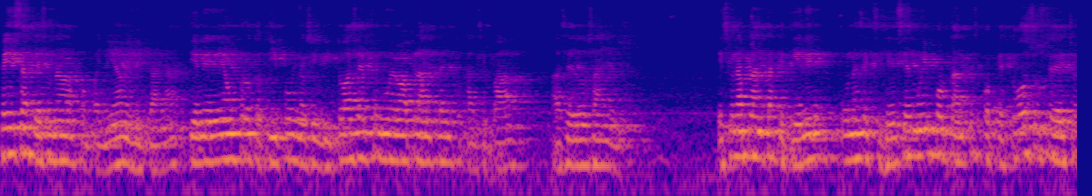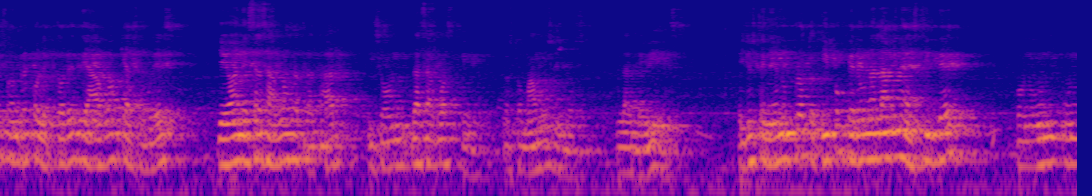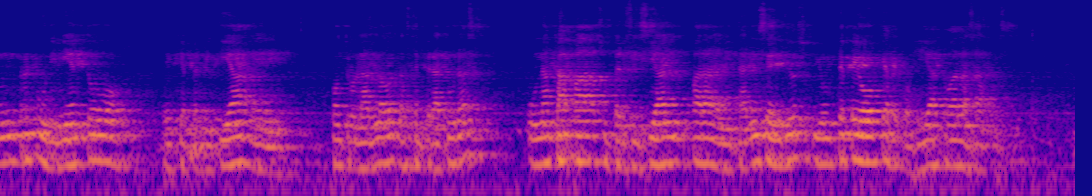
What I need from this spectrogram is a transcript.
FENSA, que es una compañía mexicana, tiene ya un prototipo y nos invitó a hacer su nueva planta en Tocancipá hace dos años. Es una planta que tiene unas exigencias muy importantes porque todos sus derechos son recolectores de agua que a su vez llevan esas aguas a tratar y son las aguas que nos tomamos en, las bebidas. Ellos tenían un prototipo que era una lámina de steel dead con un, recubrimiento eh, que permitía eh, controlar las temperaturas, una capa superficial para evitar incendios y un TPO que recogía todas las aguas.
